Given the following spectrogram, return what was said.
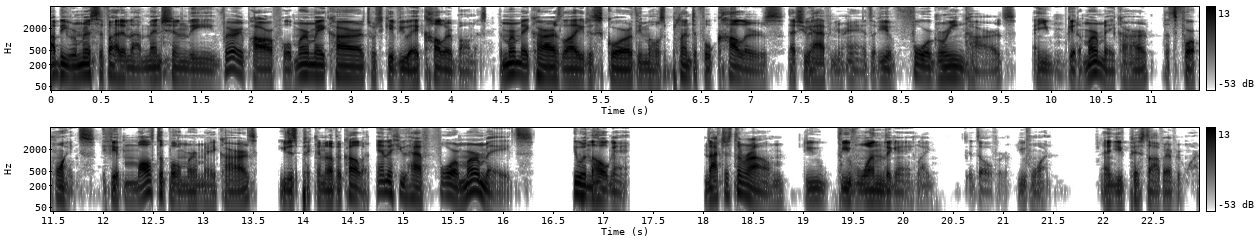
I'd be remiss if I did not mention the very powerful mermaid cards, which give you a color bonus. The mermaid cards allow you to score the most plentiful colors that you have in your hands. If you have four green cards and you get a mermaid card, that's four points. If you have multiple mermaid cards, you just pick another color. And if you have four mermaids, you win the whole game. Not just the round. You you've won the game. Like it's over. You've won. And you've pissed off everyone.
